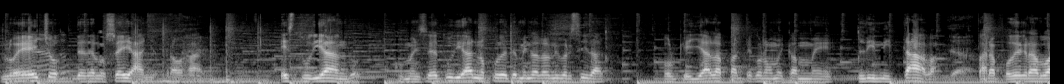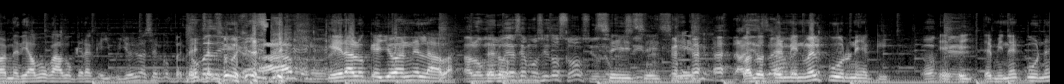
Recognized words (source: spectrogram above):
Lo he hecho desde los seis años, trabajar estudiando. Comencé a estudiar, no pude terminar la universidad porque ya la parte económica me limitaba para poder graduarme de abogado, que era que yo, iba a ser competente, ah, que era lo que yo anhelaba. A lo mejor hemos sido socios. sí, sí, sí. Cuando terminó el CURNE aquí, eh, eh, terminé el CURNE,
